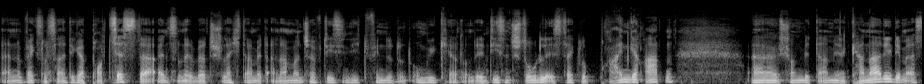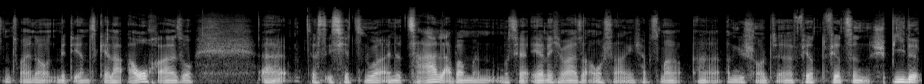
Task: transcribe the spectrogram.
ein wechselseitiger Prozess. Der Einzelne wird schlechter mit einer Mannschaft, die sich nicht findet und umgekehrt. Und in diesen Strudel ist der Club reingeraten äh, schon mit Damir Kanadi, dem ersten Trainer, und mit Jens Keller auch. Also äh, das ist jetzt nur eine Zahl, aber man muss ja ehrlicherweise auch sagen, ich habe es mal äh, angeschaut, äh, 14 Spiele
